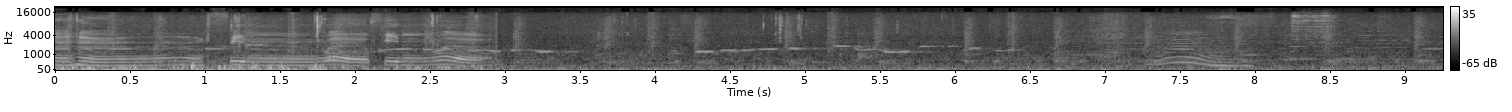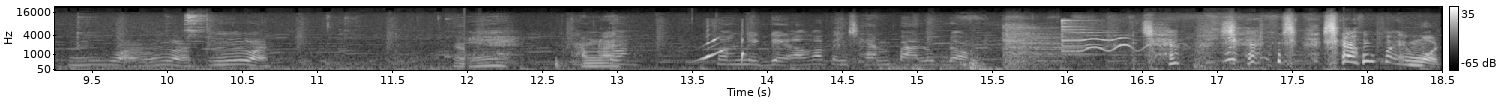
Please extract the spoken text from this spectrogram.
อือหือฟินเวอร์ฟินเวอร์อืมอืมหวานอร่อยอืมอร่อยเอ๊ะทำอะไร ตอนเด็กๆเราก็เป็นแชมป์ปลาลูกดอกแชมป์แชมป์แชมป์ไปหมด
